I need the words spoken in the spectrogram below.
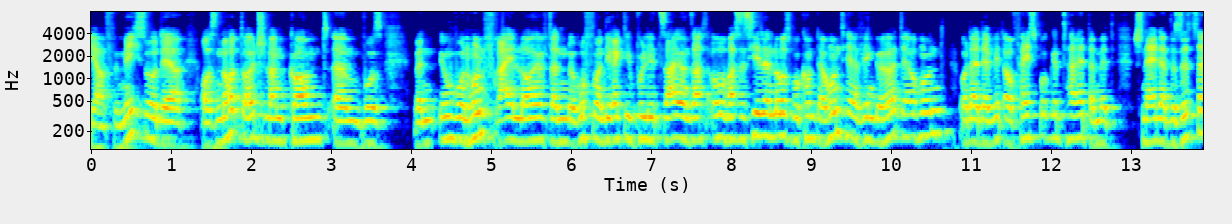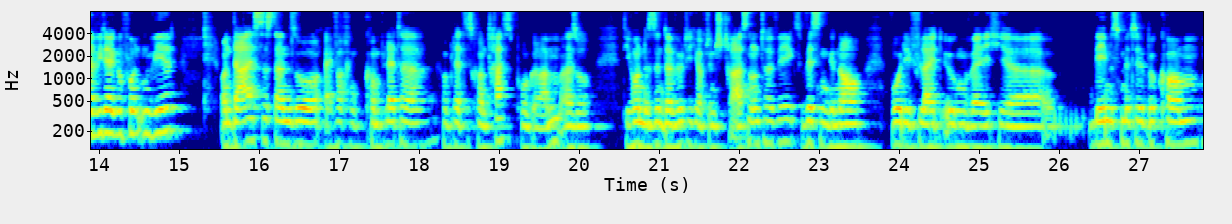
ja für mich so, der aus Norddeutschland kommt, ähm, wo es wenn irgendwo ein Hund frei läuft, dann ruft man direkt die Polizei und sagt, oh, was ist hier denn los? Wo kommt der Hund her? Wem gehört der Hund? Oder der wird auf Facebook geteilt, damit schnell der Besitzer wiedergefunden wird. Und da ist es dann so einfach ein kompletter, komplettes Kontrastprogramm. Also die Hunde sind da wirklich auf den Straßen unterwegs, wissen genau, wo die vielleicht irgendwelche Lebensmittel bekommen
